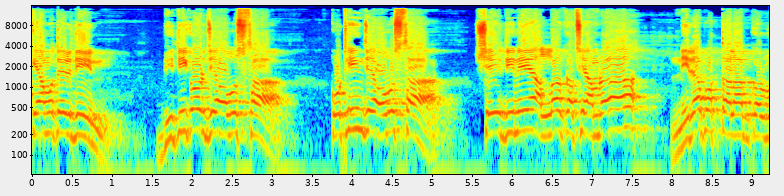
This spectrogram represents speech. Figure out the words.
কেয়ামতের দিন ভীতিকর যে অবস্থা, কঠিন যে অবস্থা সেই দিনে আল্লাহর কাছে আমরা নিরাপত্তা লাভ করব,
